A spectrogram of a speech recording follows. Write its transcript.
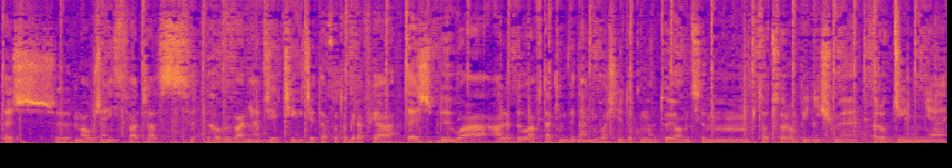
też y, małżeństwa, czas wychowywania dzieci, gdzie ta fotografia też była, ale była w takim wydaniu właśnie dokumentującym to, co robiliśmy rodzinnie.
